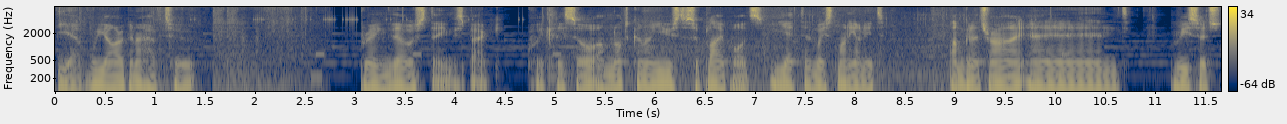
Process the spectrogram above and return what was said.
yeah, we are gonna have to bring those things back quickly. So I'm not gonna use the supply pods yet and waste money on it. I'm gonna try and research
